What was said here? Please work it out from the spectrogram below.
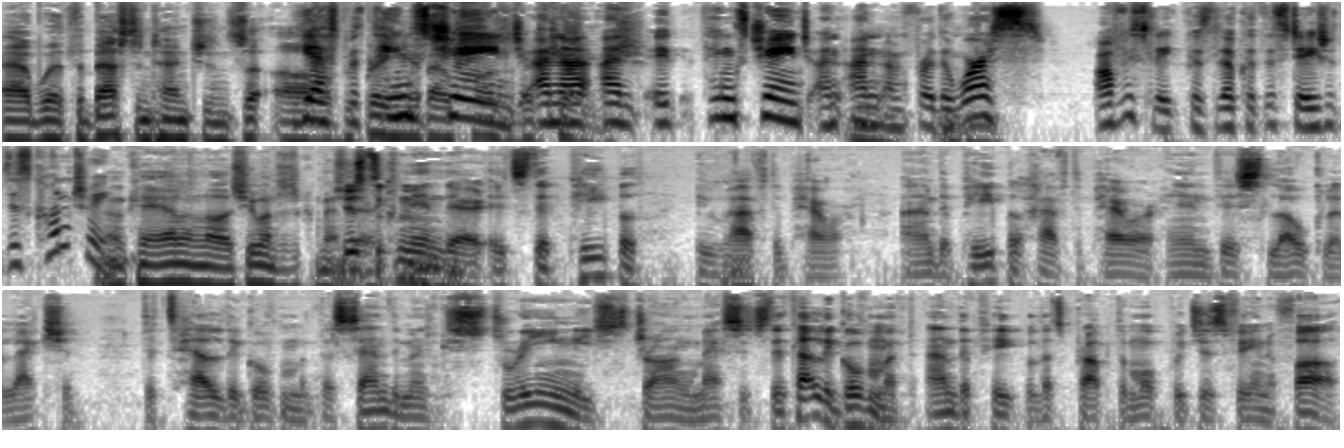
uh, with the best intentions of yes, but things change, and, uh, change. and it, things change, and, and, mm. and for the worse. Obviously, because look at the state of this country. Okay, Alan Laws, you wanted to come in. Just there. to come in there, it's the people who have the power, and the people have the power in this local election to tell the government, to send them an extremely strong message, to tell the government and the people that's propped them up, which is Fianna Fáil,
